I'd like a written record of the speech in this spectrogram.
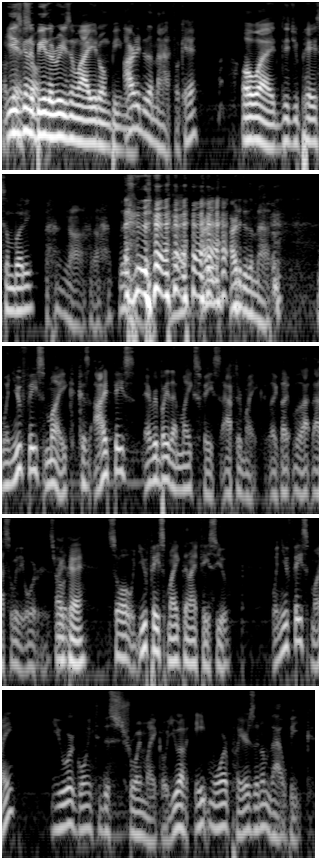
okay, He's gonna so be the reason why you don't beat me. I already did the math. Okay. oh, why? Did you pay somebody? no, no. Listen? I, already, I already did the math. When you face Mike, because I face everybody that Mike's face after Mike. Like, like that, that's the way the order is, right? Okay. So you face Mike, then I face you. When you face Mike, you are going to destroy Michael. You have eight more players in him that week.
